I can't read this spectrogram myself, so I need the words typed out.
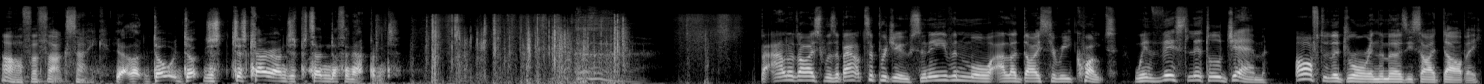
Oh, for fuck's sake. Yeah, look, don't, don't just just carry on, just pretend nothing happened. But Allardyce was about to produce an even more Allardycery quote with this little gem after the draw in the Merseyside derby.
